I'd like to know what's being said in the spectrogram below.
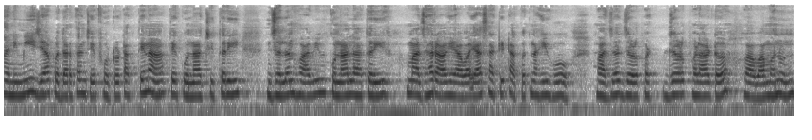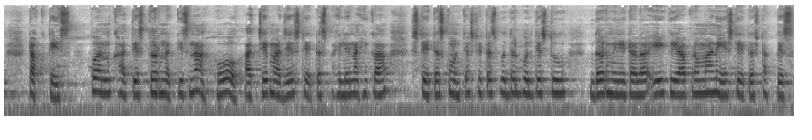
आणि मी ज्या पदार्थांचे फोटो टाकते ना ते कुणाची तरी जलन व्हावी कुणाला तरी माझा राग यावा यासाठी टाकत नाही हो. माझं जळफट जळफळाट व्हावा म्हणून टाकतेस. पण खातेस तर नक्कीच ना? हो आजचे माझे स्टेटस पाहिले नाही का? स्टेटस कोणत्या स्टेटसबद्दल बोलतेस तू? दर मिनिटाला एक याप्रमाणे स्टेटस टाकतेस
